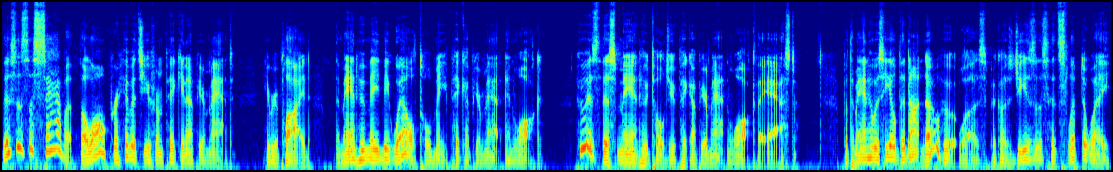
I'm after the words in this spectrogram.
This is the Sabbath. The law prohibits you from picking up your mat. He replied, The man who made me well told me, Pick up your mat and walk. Who is this man who told you, Pick up your mat and walk? They asked. But the man who was healed did not know who it was, because Jesus had slipped away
